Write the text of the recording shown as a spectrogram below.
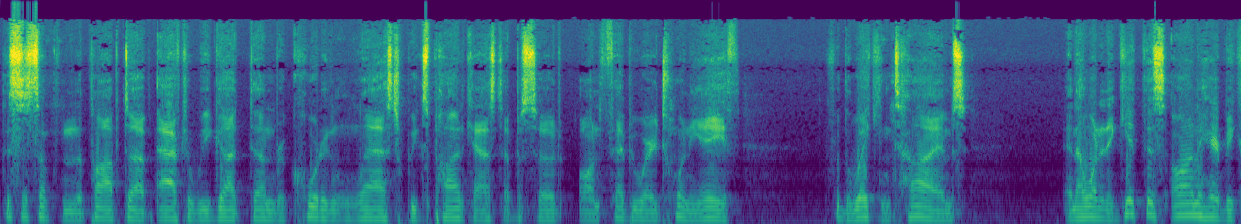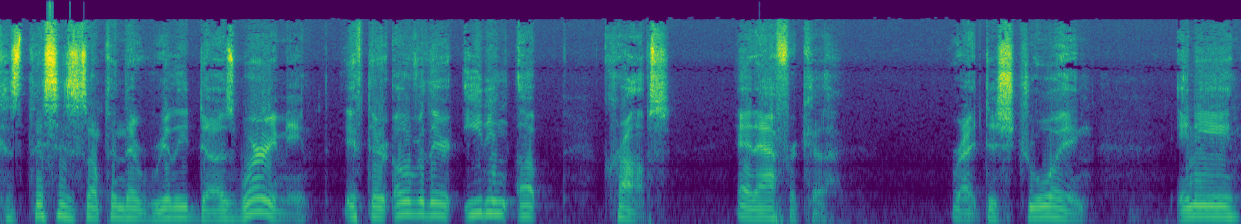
This is something that popped up after we got done recording last week's podcast episode on February 28th for the Waking Times. And I wanted to get this on here because this is something that really does worry me. If they're over there eating up crops in Africa, right, destroying any,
